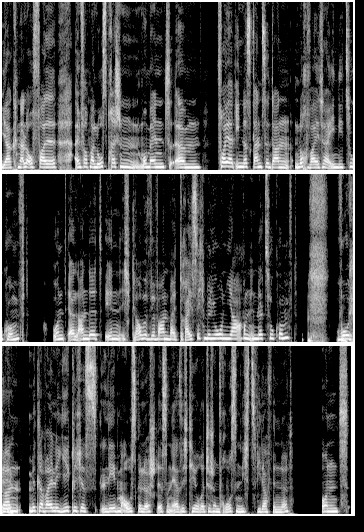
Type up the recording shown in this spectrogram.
ja, Knallauffall, einfach mal lospreschen Moment, ähm, feuert ihn das Ganze dann noch weiter in die Zukunft. Und er landet in, ich glaube, wir waren bei 30 Millionen Jahren in der Zukunft, wo okay. dann mittlerweile jegliches Leben ausgelöscht ist und er sich theoretisch im Großen nichts wiederfindet. Und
